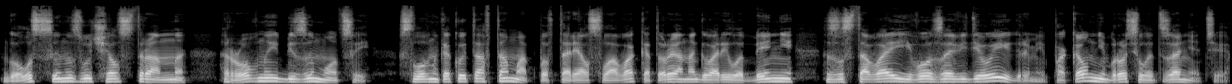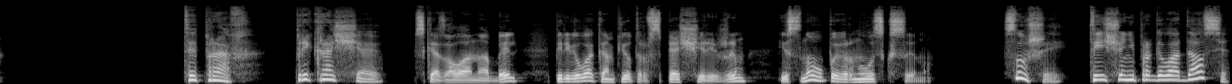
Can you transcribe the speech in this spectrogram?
Голос сына звучал странно — ровно и без эмоций, словно какой-то автомат повторял слова, которые она говорила Бенни, заставая его за видеоиграми, пока он не бросил это занятие. «Ты прав. Прекращаю», — сказала Аннабель, перевела компьютер в спящий режим и снова повернулась к сыну. «Слушай, ты еще не проголодался?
